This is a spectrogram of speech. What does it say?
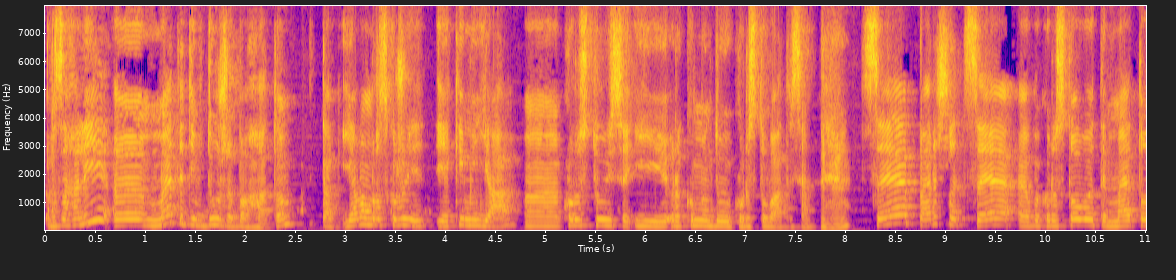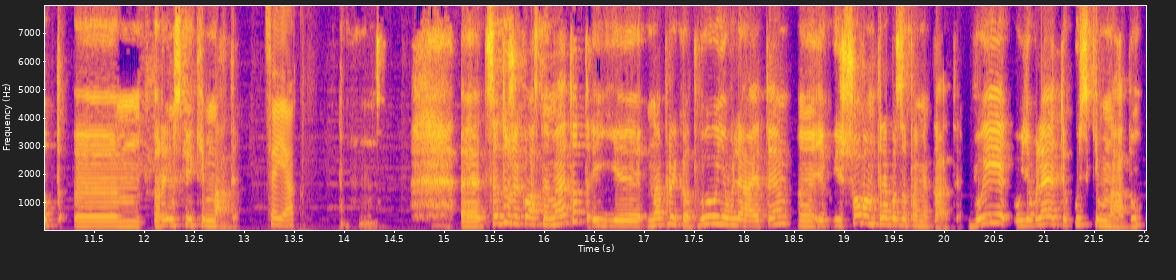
Взагалі, е, методів дуже багато. Так, я вам розкажу, якими я е, користуюся і рекомендую користуватися. Угу. Це перше, це е, використовувати метод е, римської кімнати. Це як? Е, Це дуже класний метод. Е, Наприклад, ви уявляєте, е, і- що вам треба запам'ятати? Ви уявляєте якусь кімнату,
